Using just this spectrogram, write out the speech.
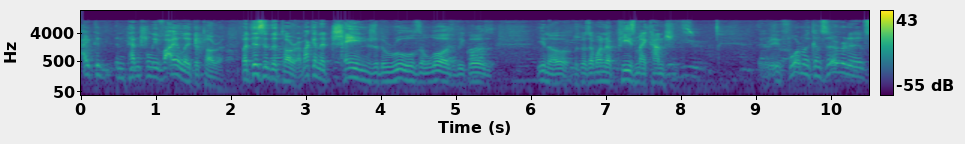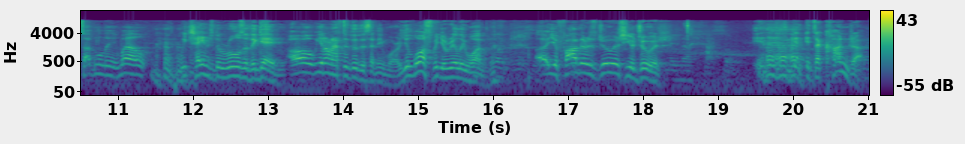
I could intentionally violate the Torah, but this is the Torah. I'm not going to change the rules and laws because you know, because I want to appease my conscience. Reform and conservative, suddenly, well, we changed the rules of the game. Oh, you don't have to do this anymore. You lost, but you really won. Uh, your father is Jewish, you're Jewish. It, it, it's a conjure.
